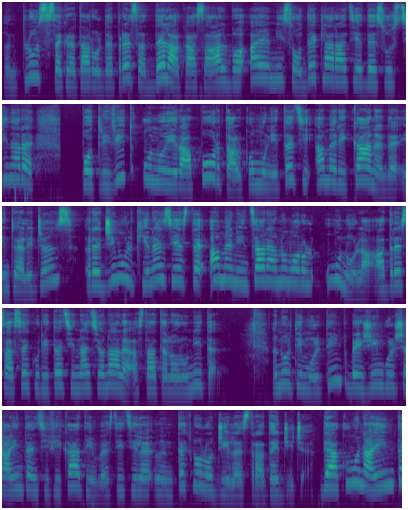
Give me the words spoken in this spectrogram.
În plus, secretarul de presă de la Casa Albă a emis o declarație de susținere Potrivit unui raport al comunității americane de intelligence, regimul chinez este amenințarea numărul 1 la adresa securității naționale a Statelor Unite. În ultimul timp, Beijingul și-a intensificat investițiile în tehnologiile strategice. De acum înainte,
